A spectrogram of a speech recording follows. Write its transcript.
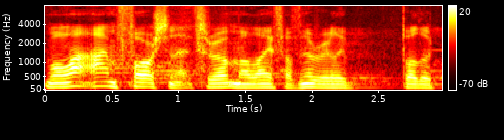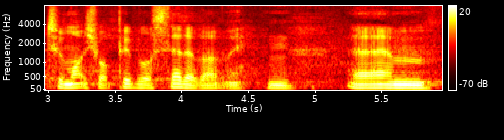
Well, I'm fortunate. Throughout my life, I've never really bothered too much what people have said about me. Mm. Um,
